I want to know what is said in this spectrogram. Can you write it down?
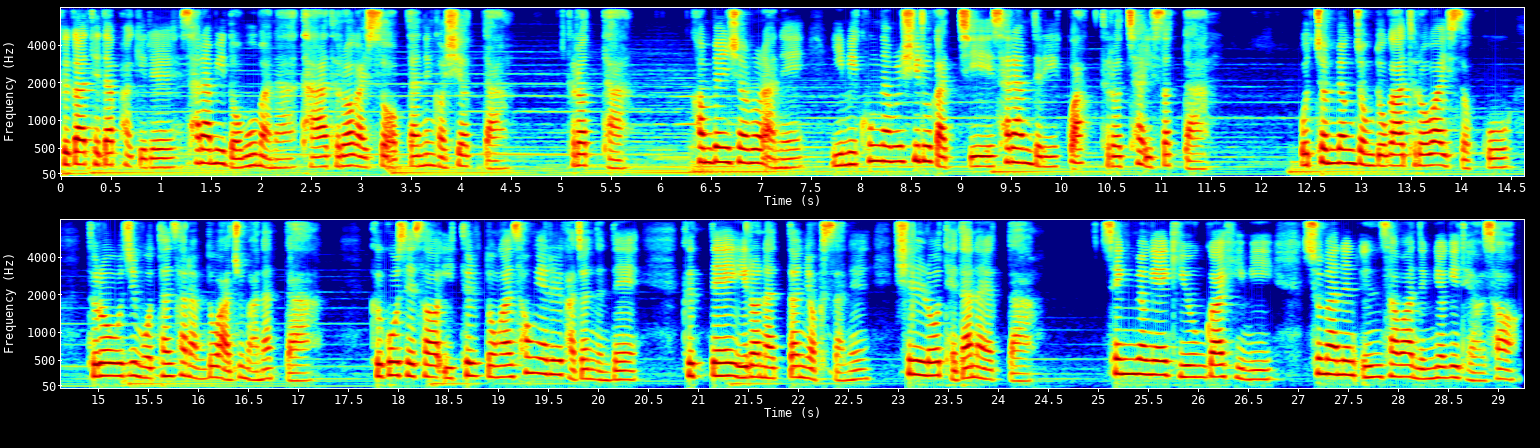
그가 대답하기를 사람이 너무 많아 다 들어갈 수 없다는 것이었다. 그렇다. 컨벤션홀 안에 이미 콩나물 시루같이 사람들이 꽉 들어차 있었다. 5천명 정도가 들어와 있었고 들어오지 못한 사람도 아주 많았다. 그곳에서 이틀 동안 성회를 가졌는데 그때 일어났던 역사는 실로 대단하였다. 생명의 기운과 힘이 수많은 은사와 능력이 되어서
